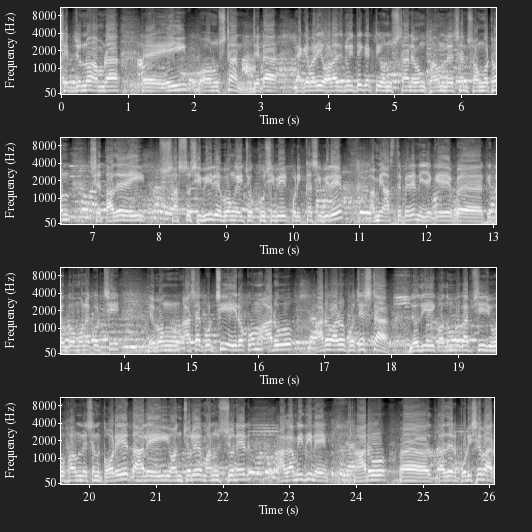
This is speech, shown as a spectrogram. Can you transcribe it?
সের জন্য আমরা এই অনুষ্ঠান যেটা একেবারেই অরাজনৈতিক একটি অনুষ্ঠান এবং ফাউন্ডেশন সংগঠন, সে তাদের এই স্বাস্থ্য শিবির এবং এই চক্ষু শিবির, পরীক্ষা শিবিরে আমি আসতে পেরে নিজেকে কৃতজ্ঞ মনে করছি এবং আশা করছি এই রকম আরও আরও আরও প্রচেষ্টা যদি এই কদম্বগাপসি যুব ফাউন্ডেশন করে, তাহলে এই অঞ্চলের মানুষজনের আগামী দিনে আরও তাদের পরিষেবার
